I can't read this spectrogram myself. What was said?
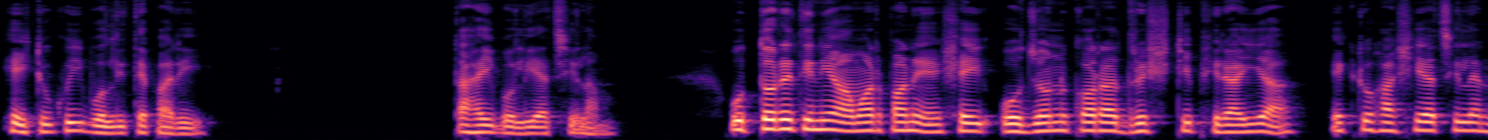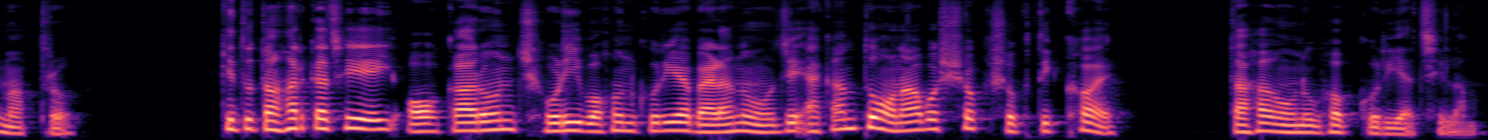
এইটুকুই বলিতে পারি। তাহাই বলিয়াছিলাম। উত্তরে তিনি আমার পানে সেই ওজন করা দৃষ্টি ফিরাইয়া একটু হাসিয়াছিলেন মাত্র। কিন্তু তাহার কাছে এই অকারণ ছড়ি বহন করিয়া বেড়ানো যে একান্ত অনাবশ্যক শক্তিক্ষয়, তাহা অনুভব করিয়াছিলাম।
